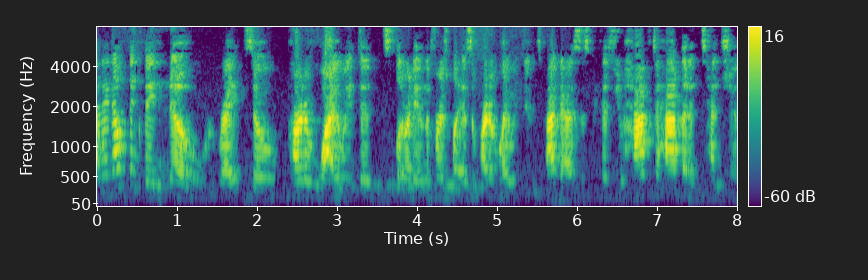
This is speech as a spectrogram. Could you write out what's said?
And I don't think they know, right? So part of why we did Split Ready in the first place and part of why we do this podcast is because you have to have that intention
